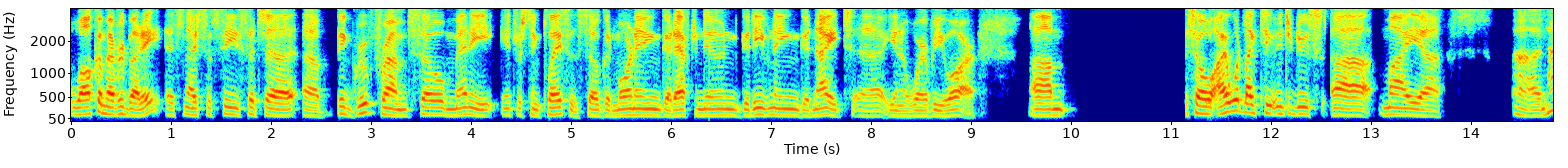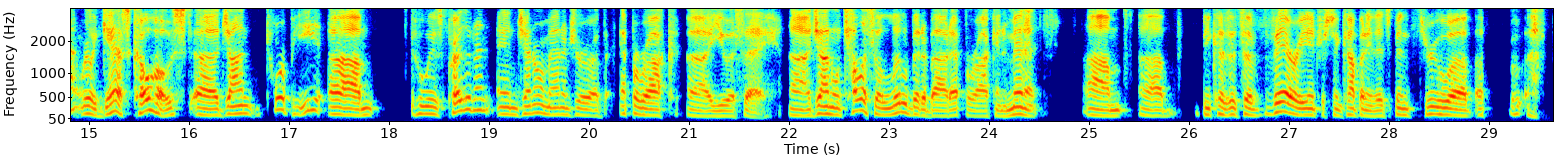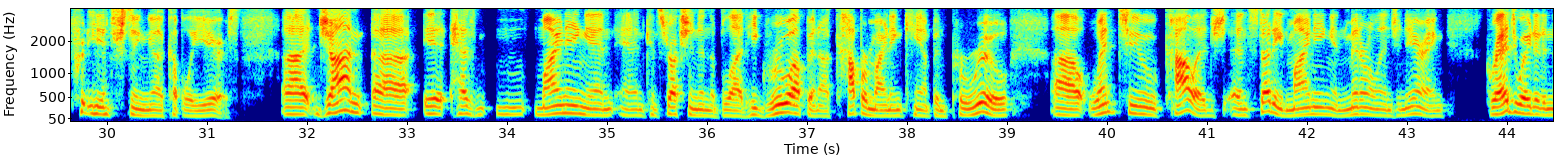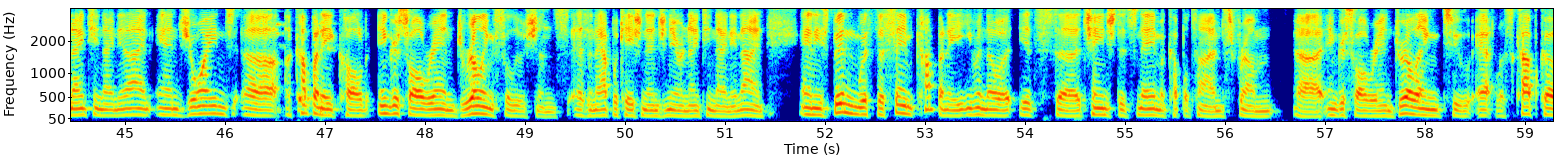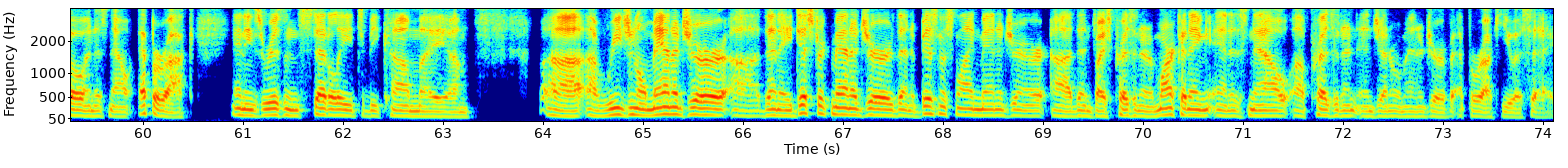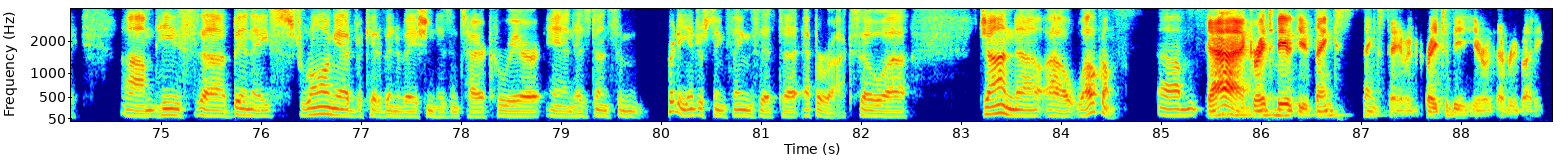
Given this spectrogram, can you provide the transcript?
welcome everybody. It's nice to see such a, a, big group from so many interesting places. So, good morning, good afternoon, good evening, good night, uh, you know, wherever you are. Um, so, I would like to introduce uh, my uh, uh not really guest, co host, uh, Jon Torpy, Um, who is president and general manager of Epiroc USA. Uh, John will tell us a little bit about Epiroc in a minute, um, uh, because it's a very interesting company that's been through a, a, a pretty interesting uh, couple of years. Uh, Jon uh, it has mining and, and construction in the blood. He grew up in a copper mining camp in Peru, uh, went to college and studied mining and mineral engineering, graduated in 1999 and joined uh, a company called Ingersoll Rand Drilling Solutions as an application engineer in 1999. And he's been with the same company, even though it's uh, changed its name a couple times from uh, Ingersoll Rand Drilling to Atlas Copco and is now Epiroc. And he's risen steadily to become a um, uh, a regional manager, uh, then a district manager, then a business line manager, uh, then vice president of marketing, and is now president and general manager of Epiroc USA. Um, he's uh, been a strong advocate of innovation his entire career and has done some pretty interesting things at uh, Epiroc. So, uh, Jon, welcome. Um, yeah, great to be with you. Thanks, thanks, David. Great to be here with everybody.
